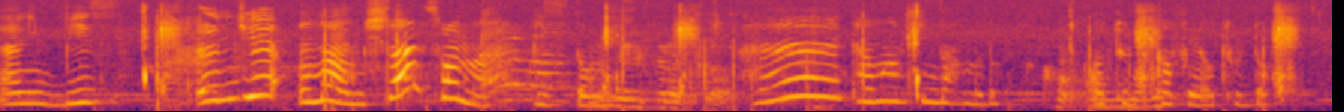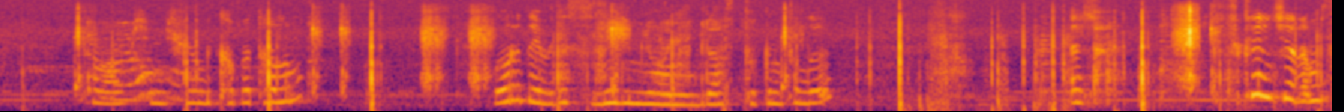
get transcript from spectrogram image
Yani biz önce onu almışlar sonra biz de. He tamam şimdi anladım. Oturdu kafaya oturdu. Tamam şimdi şunu bir kapatalım. Bu arada evi de silelim yani biraz takıntılı. Ay, küçükken hiç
